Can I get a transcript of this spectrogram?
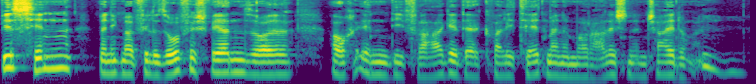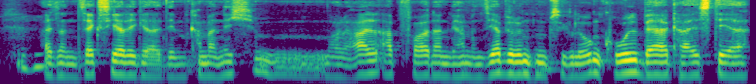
bis hin, wenn ich mal philosophisch werden soll, auch in die Frage der Qualität meiner moralischen Entscheidungen. Mhm. Mhm. Also ein Sechsjähriger, dem kann man nicht Moral abfordern. Wir haben einen sehr berühmten Psychologen, Kohlberg heißt der,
